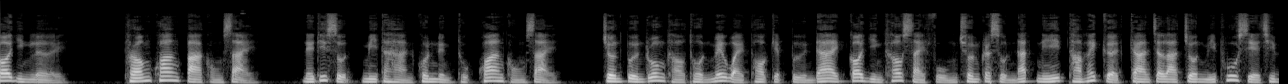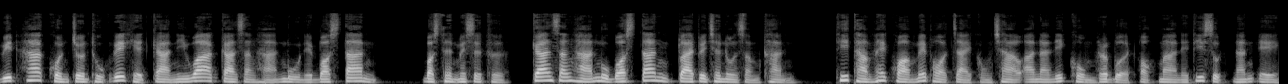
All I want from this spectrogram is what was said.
ก็ยิงเลย พร้อมคว้างปาของใส่ ในที่สุดมีทหารคนหนึ่งถูกคว้างของใส่ จนปืนร่วงเขาทนไม่ไหวพอเก็บปืนได้ก็ยิงเข้าใส่ฝูงชนกระสุนนัดนี้ทำให้เกิดการจลาจลมีผู้เสียชีวิตห้าคนจนถูกเรียกเหตุการณ์นี้ว่าการสังหารหมู่ในบอสตันบอสตันเมสเ r อร์การสังหารหมู่บอสตันกลายเป็นชนวนสำคัญ ที่ทำให้ความไม่พอใจของชาวอาณานิคมระเบิดออกมาในที่สุดนั้นเอง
